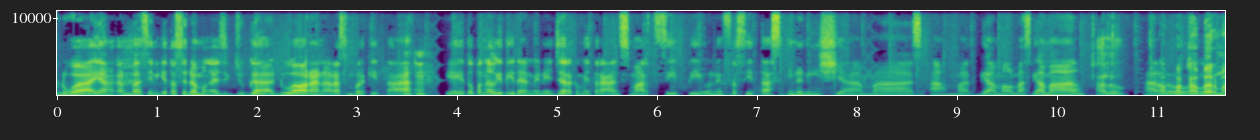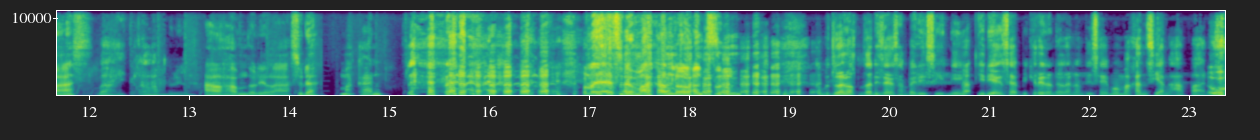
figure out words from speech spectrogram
berdua yang akan bahas ini, kita sudah mengajak juga dua orang narasumber kita, yaitu peneliti dan manajer kemitraan Smart City Universitas Indonesia, Mas Ahmad Gamal. Mas Gamal, Halo, halo. Apa kabar, Mas? baik, alhamdulillah. Alhamdulillah. Sudah makan? Pertanyaannya sudah makan loh langsung. Kebetulan waktu tadi saya sampai di sini, jadi yang saya pikirin adalah nanti saya mau makan siang apa. Uh,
